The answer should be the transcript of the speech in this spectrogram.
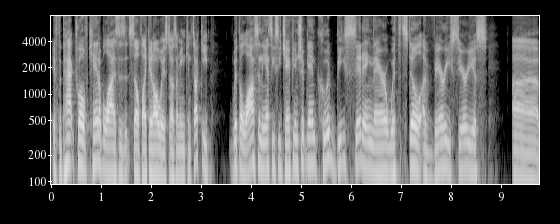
if the Pac 12 cannibalizes itself like it always does, I mean, Kentucky, with a loss in the SEC championship game, could be sitting there with still a very serious, uh,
